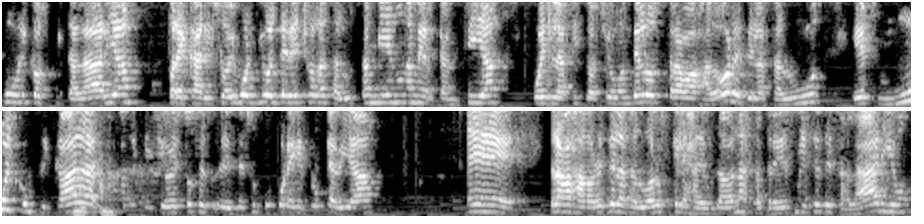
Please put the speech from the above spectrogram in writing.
pública hospitalaria, precarizó y volvió el derecho a la salud también una mercancía, pues la situación de los trabajadores de la salud es muy complicada. Cuando inició esto se, supo, por ejemplo, que había eh, trabajadores de la salud a los que les adeudaban hasta tres meses de salario,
